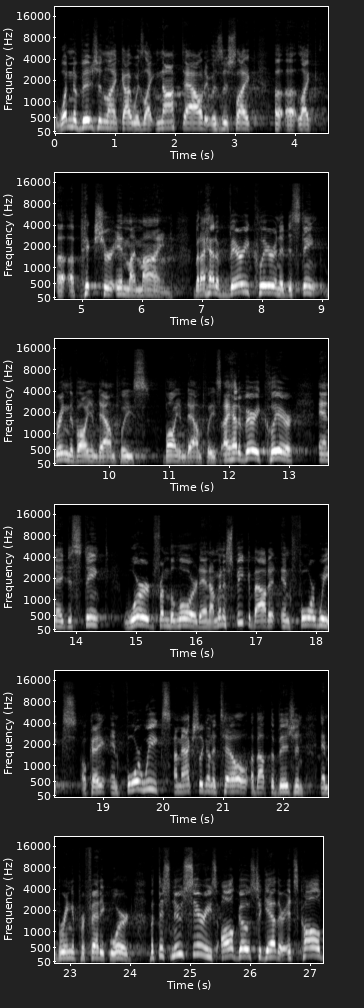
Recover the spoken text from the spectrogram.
It wasn't a vision like I was like knocked out. It was just like a, a like a, a picture in my mind. But I had a very clear and a distinct. Bring the volume down, please. Volume down, please. I had a very clear and a distinct word from the Lord, and I'm going to speak about it in four weeks, okay? In four weeks, I'm actually going to tell about the vision and bring a prophetic word. But this new series all goes together. It's called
